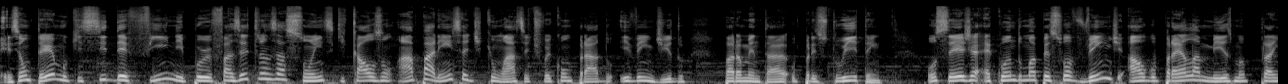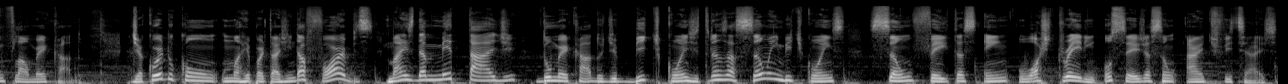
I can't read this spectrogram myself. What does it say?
Esse é um termo que se define por fazer transações que causam a aparência de que um asset foi comprado e vendido para aumentar o preço do item. Ou seja, é quando uma pessoa vende algo para ela mesma para inflar o mercado. De acordo com uma reportagem da Forbes, mais da metade do mercado de bitcoins, de transação em bitcoins, são feitas em wash trading, ou seja, são artificiais.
